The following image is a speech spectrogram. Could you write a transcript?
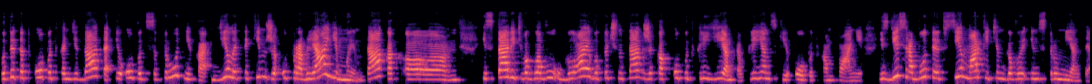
вот этот опыт кандидата и опыт сотрудника делать таким же управляемым, да, как э, и ставить во главу угла его точно так же, как опыт клиентов, клиентский опыт компании. И здесь работают все маркетинговые инструменты.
